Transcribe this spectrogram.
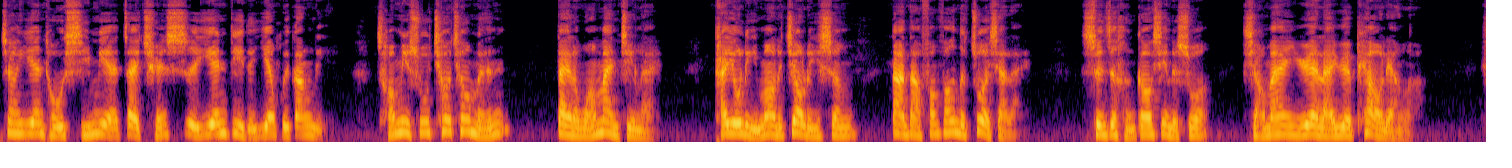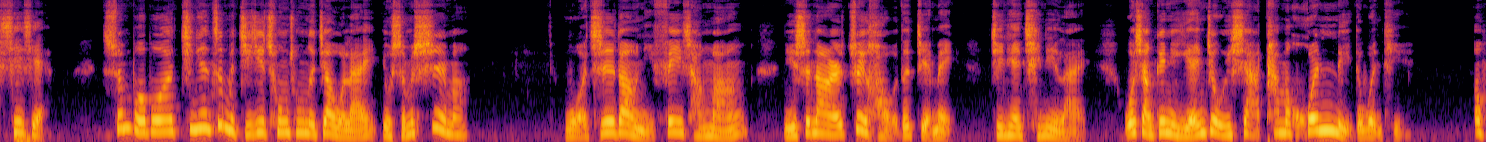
将烟头熄灭在全是烟蒂的烟灰缸里。曹秘书敲敲门，带了王曼进来。他有礼貌地叫了一声，大大方方地坐下来。孙子很高兴地说：“小曼越来越漂亮了。”谢谢。孙伯伯今天这么急急匆匆地叫我来，有什么事吗？我知道你非常忙，你是那儿最好的姐妹。今天请你来，我想跟你研究一下他们婚礼的问题。哦，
